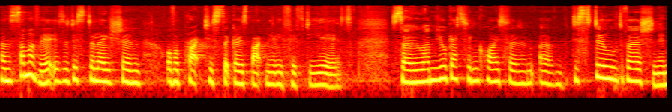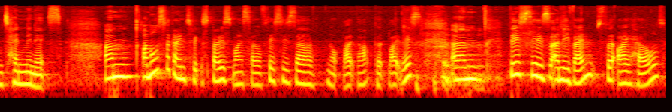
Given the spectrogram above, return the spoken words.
And some of it is a distillation of a practice that goes back nearly 50 years. So um, you're getting quite a um, distilled version in 10 minutes. Um, I'm also going to expose myself. This is uh, not like that, but like this. Um, this is an event that I held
